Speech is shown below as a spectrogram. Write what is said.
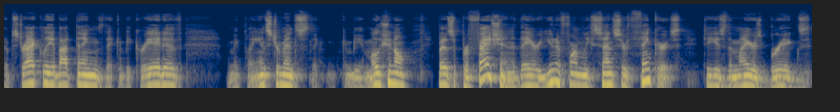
abstractly about things. They can be creative. They may play instruments. They can be emotional. But as a profession, they are uniformly sensor thinkers to use the Myers Briggs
